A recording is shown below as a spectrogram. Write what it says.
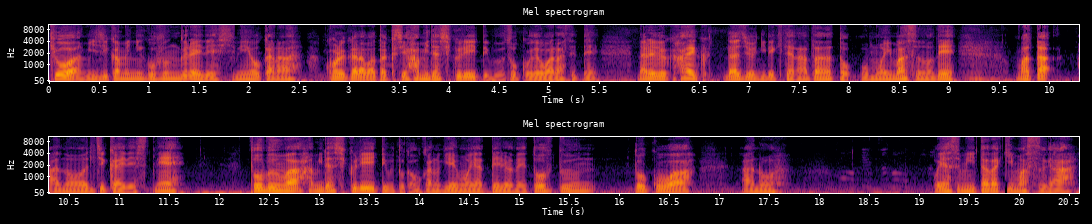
今日は短めに5分ぐらいで締めようかな。これから私、はみ出しクリエイティブをそこで終わらせて、なるべく早くラジオにできたらなと思いますので、また、あの、次回ですね。当分ははみ出しクリエイティブとか他のゲームをやっているので、当分投稿は、あの、お休みいただきますが、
